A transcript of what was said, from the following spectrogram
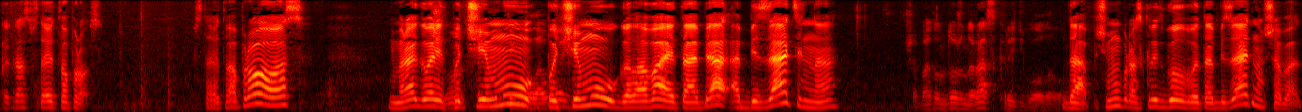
как раз встает вопрос. Встает вопрос. Гимара говорит, с почему, почему голова это обя- обязательно, В шаббат он должен раскрыть голову. Да, почему раскрыть голову это обязательно в шаббат?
